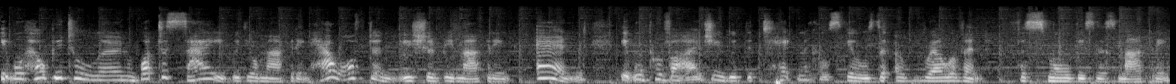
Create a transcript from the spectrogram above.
It will help you to learn what to say with your marketing, how often you should be marketing, and it will provide you with the technical skills that are relevant for small business marketing.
